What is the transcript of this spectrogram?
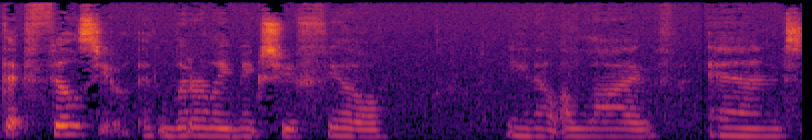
that fills you. It literally makes you feel, you know, alive and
